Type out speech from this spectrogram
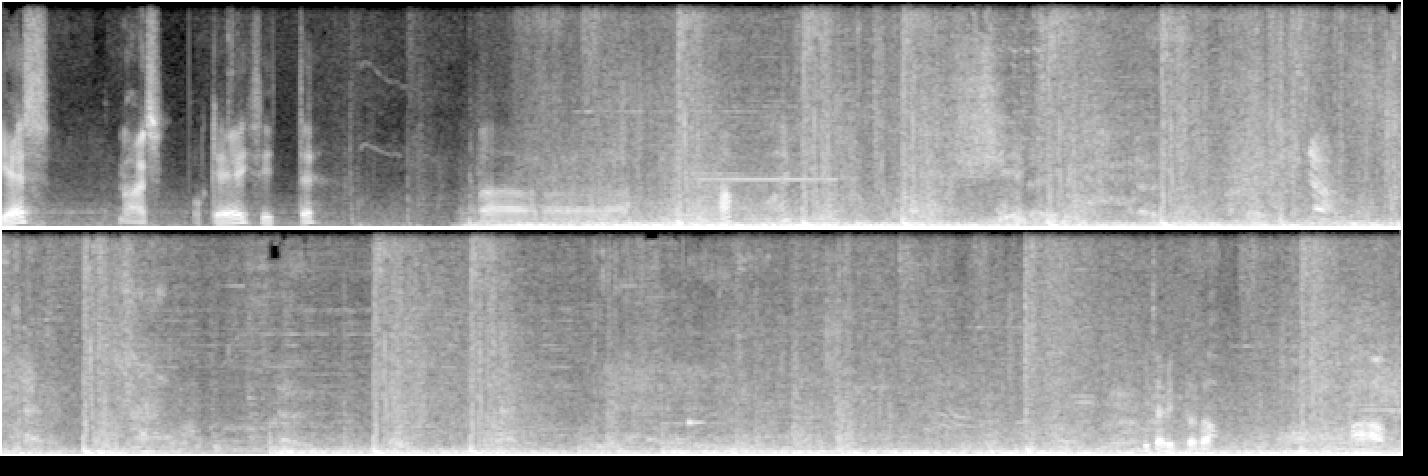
Yes. Nice. Okei, sitten. Uh, ha? Mitä vittua tää? Wow.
